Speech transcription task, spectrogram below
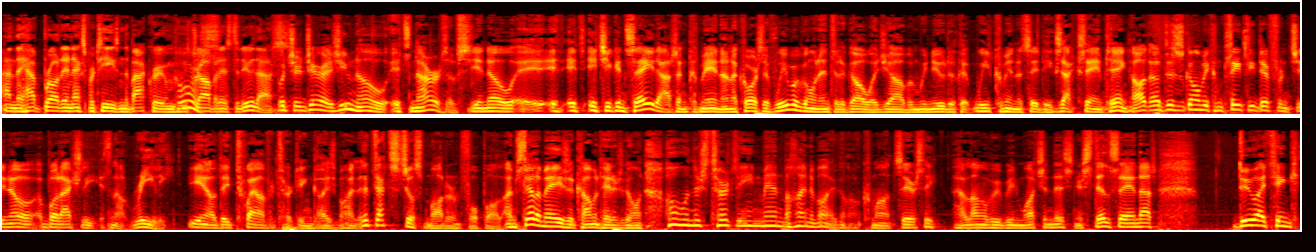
and they have brought in expertise in the back room, whose job it is to do that. But, Jerry, as you know, it's narratives. You know, it, it, it, you can say that and come in. And of course, if we were going into the Galway job and we knew that we'd come in and say the exact same thing, oh, this is going to be completely different, you know. But actually, it's not really. You know, they 12 or 13 guys behind it. That's just modern football. I'm still amazed at commentators going, oh, and there's 13 men behind the ball. I go, oh, come on, seriously? How long have we been watching this? And you're still saying that? Do I think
